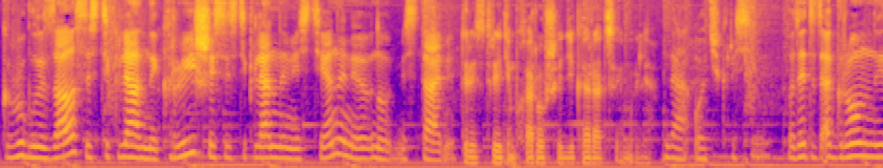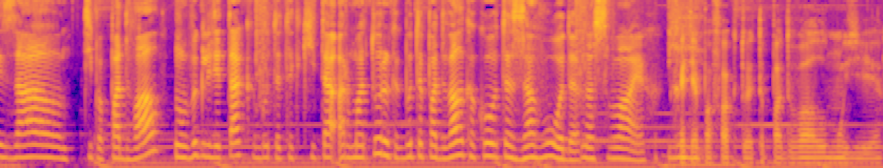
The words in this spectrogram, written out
Круглый зал со стеклянной крышей, со стеклянными стенами, ну, местами. В 33-м хорошие декорации были. Да, очень красивый. Вот этот огромный зал, типа подвал, он выглядит так, как будто это какие-то арматуры, как будто подвал какого-то завода на сваях. И- Хотя по факту это подвал музея.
